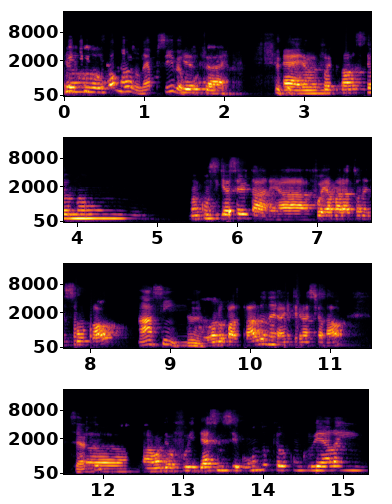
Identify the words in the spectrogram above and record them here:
de eu... humano, não é possível. Isso, é. É, foi provas que eu não, não consegui acertar, né? A, foi a Maratona de São Paulo. Ah, sim. No ano passado, né? A Internacional. Certo. Uh, onde eu fui décimo segundo, que eu concluí ela em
